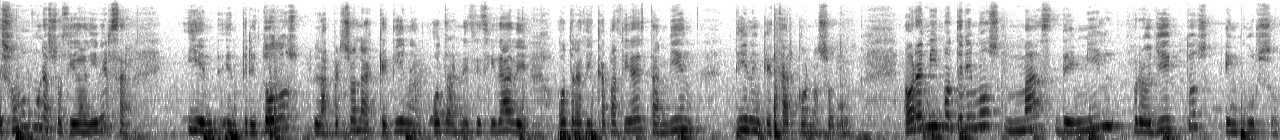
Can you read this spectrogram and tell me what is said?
somos una sociedad diversa y entre todos las personas que tienen otras necesidades, otras discapacidades también tienen que estar con nosotros. Ahora mismo tenemos más de mil proyectos en curso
